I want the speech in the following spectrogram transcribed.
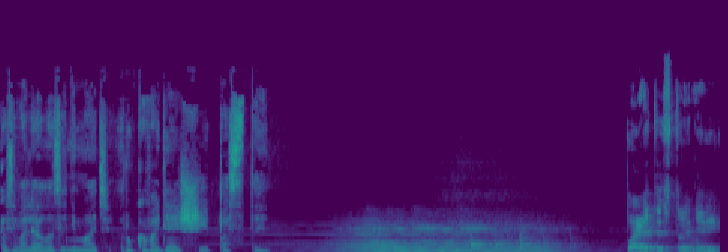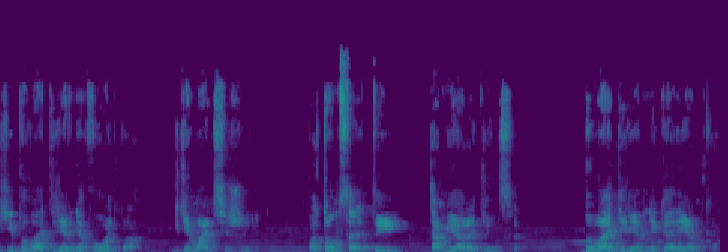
позволяло занимать руководящие посты. По этой стороне реки была деревня Водьба, где Манси жили. Потом Сальты, там я родился. Была деревня Горенко.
